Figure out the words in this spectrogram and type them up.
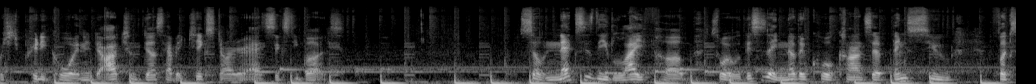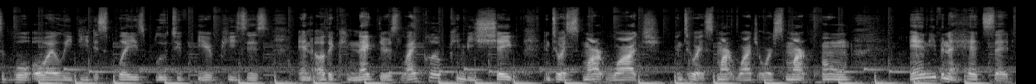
which is pretty cool and it actually does have a Kickstarter at 60 bucks. So next is the Life Hub. So this is another cool concept thanks to flexible OLED displays, Bluetooth earpieces, and other connectors, Life Hub can be shaped into a smartwatch, into a smartwatch or a smartphone, and even a headset,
